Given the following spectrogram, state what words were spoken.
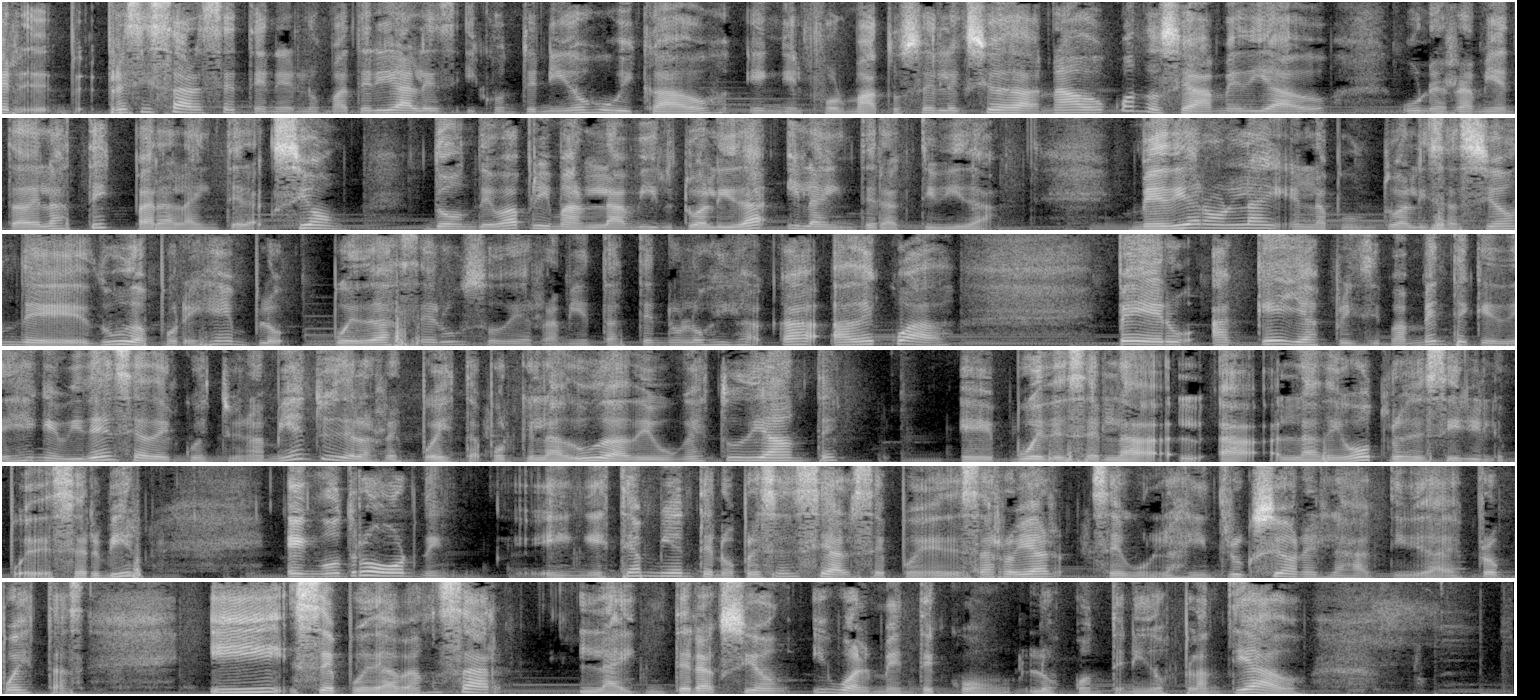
precisarse tener los materiales y contenidos ubicados en el formato seleccionado cuando se ha mediado una herramienta de las TIC para la interacción, donde va a primar la virtualidad y la interactividad. Mediar online en la puntualización de dudas, por ejemplo, puede hacer uso de herramientas tecnológicas adecuadas, pero aquellas principalmente que dejen evidencia del cuestionamiento y de la respuesta, porque la duda de un estudiante eh, puede ser la, de otro, es decir, y le puede servir. En otro orden, en este ambiente no presencial se puede desarrollar, según las instrucciones, las actividades propuestas y se puede avanzar la interacción igualmente con los contenidos planteados,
